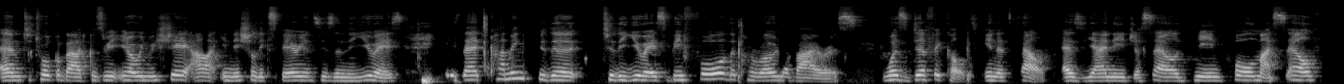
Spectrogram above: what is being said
um, to talk about, because we, you know, when we share our initial experiences in the US, is that coming to the to the US before the coronavirus was difficult in itself, as Yanni, Giselle, Jean, Paul, myself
